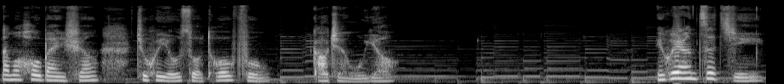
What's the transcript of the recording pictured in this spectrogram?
那么后半生就会有所托付，高枕无忧。你会让自己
